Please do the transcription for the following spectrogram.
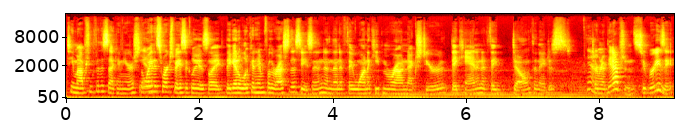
team option for the second year. So the way this works basically is like they get a look at him for the rest of the season, and then if they want to keep him around next year, they can, and if they don't, then they just Yeah. terminate the option. It's super easy.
